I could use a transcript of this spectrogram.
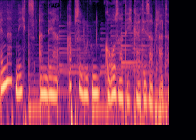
ändert nichts an der absoluten Großartigkeit dieser Platte.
